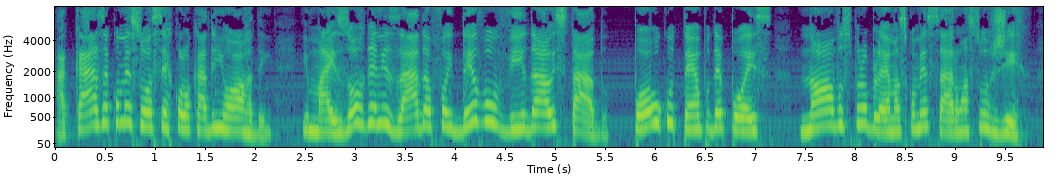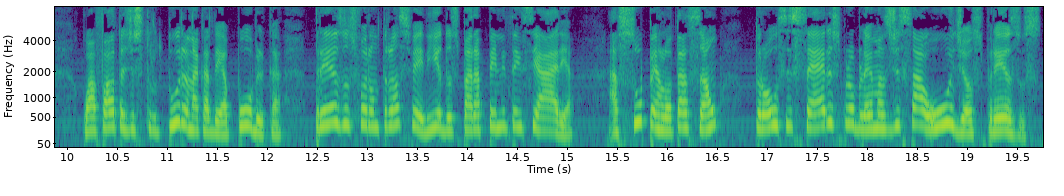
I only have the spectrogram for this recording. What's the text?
A casa começou a ser colocada em ordem e, mais organizada, foi devolvida ao Estado. Pouco tempo depois, novos problemas começaram a surgir. Com a falta de estrutura na cadeia pública, presos foram transferidos para a penitenciária. A superlotação trouxe sérios problemas de saúde aos presos.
